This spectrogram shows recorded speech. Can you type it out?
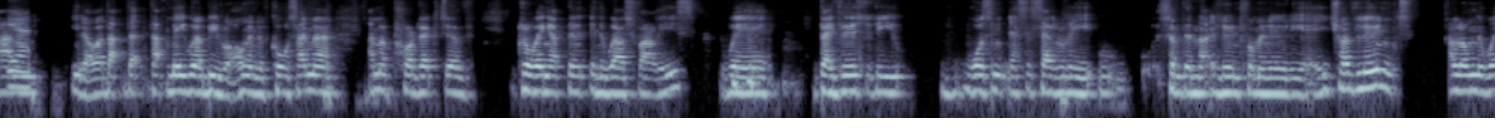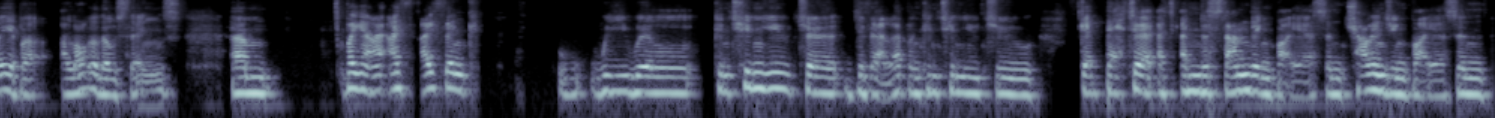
and yeah. you know that that that may well be wrong. And of course, I'm a I'm a product of growing up the, in the Welsh valleys where diversity wasn't necessarily something that I learned from an early age. I've learned along the way about a lot of those things. Um, but yeah, I, I think we will continue to develop and continue to get better at understanding bias and challenging bias and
